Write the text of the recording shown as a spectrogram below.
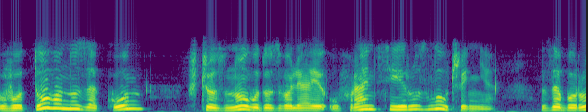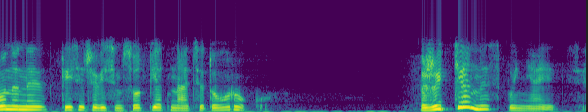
Вотовано закон, що знову дозволяє у Франції розлучення, заборонене 1815 року. Життя не спиняється.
